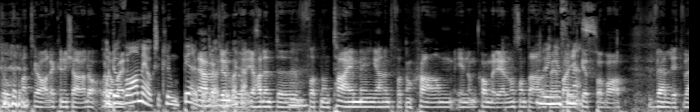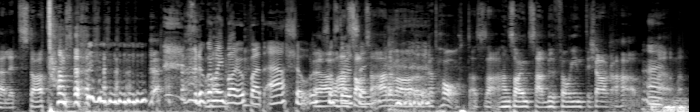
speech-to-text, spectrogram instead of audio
grovt material jag kunde köra då. Och då jag- var man också klumpigare på jag, att var dra grova klumpig. skämt. jag hade inte fått någon timing, jag hade inte fått någon charm inom comedy eller något sånt där. Ingen jag bara gick upp och var väldigt, väldigt stötande. För då går man ju bara upp och är ett asshole Ja, som och står han och sa säger. så här, det var rätt hårt. Alltså, han sa ju inte så här, du får inte köra här. Nej. Men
